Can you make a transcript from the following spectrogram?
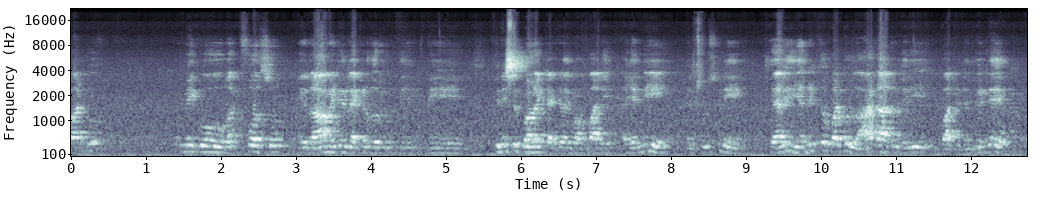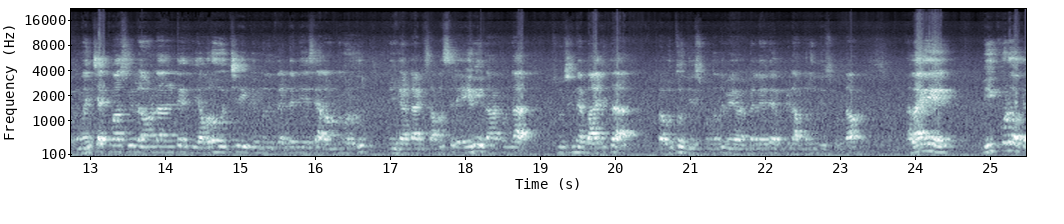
పాటు మీకు వర్క్ ఫోర్స్ మీ రా మెటీరియల్ ఎక్కడ దొరుకుతుంది మీ ఫినిష్డ్ ప్రోడక్ట్ ఎక్కడికి పంపాలి అవన్నీ మీరు చూసుకుని చేయాలి ఇవన్నిటితో పాటు ల్యాండ్ ఆర్డర్ వెరీ ఇంపార్టెంట్ ఎందుకంటే ఒక మంచి అట్మాస్ఫియర్లో ఉండాలంటే ఎవరో వచ్చి మిమ్మల్ని థ్రెటన్ చేసి అలా ఉండకూడదు. మీకు అలాంటి సమస్యలు ఏమీ రాకుండా చూసుకునే బాధ్యత ప్రభుత్వం తీసుకుంటుంది. మేము ఎమ్మెల్యేలు ఎంపీలు అందరం తీసుకుంటాం. అలాగే మీకు కూడా ఒక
